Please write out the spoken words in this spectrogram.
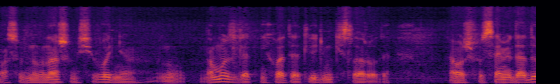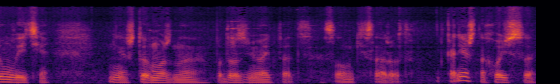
особенно в нашем сегодня, ну, на мой взгляд, не хватает людям кислорода. А уж вы сами додумываете, что можно подразумевать под словом кислород. Конечно, хочется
